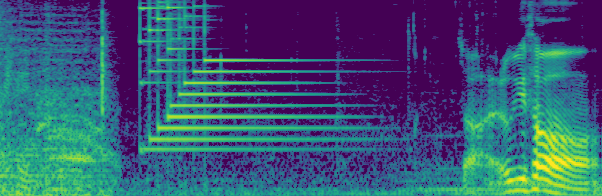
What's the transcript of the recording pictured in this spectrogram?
오케이. 자 여기서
